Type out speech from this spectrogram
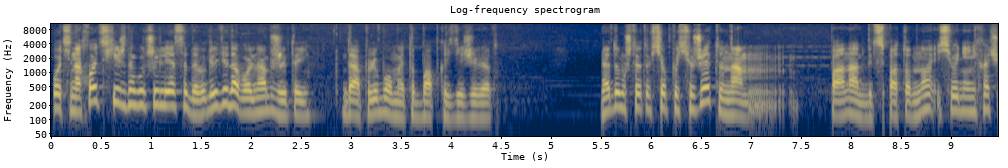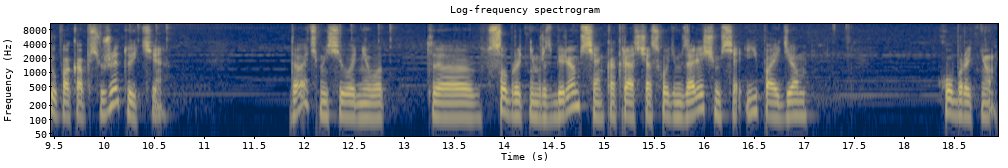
Хоть и находится хижина глуши леса, да выглядит довольно обжитой. Да, по-любому эта бабка здесь живет. Я думаю, что это все по сюжету нам понадобится потом. Но сегодня я не хочу пока по сюжету идти. Давайте мы сегодня вот э, с оборотнем разберемся. Как раз сейчас ходим залечимся и пойдем к оборотню.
